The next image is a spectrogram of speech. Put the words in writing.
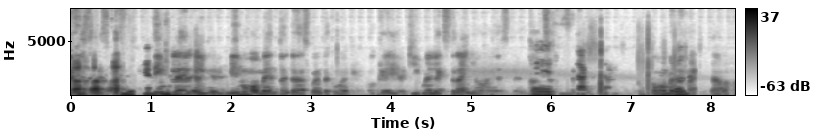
Veces es, simple el, mismo momento y te das cuenta como de que, ok, aquí huele extraño. Este, Exacto. Como me lo imaginaba.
